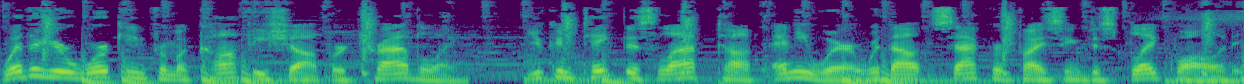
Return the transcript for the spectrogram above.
Whether you're working from a coffee shop or traveling, you can take this laptop anywhere without sacrificing display quality.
